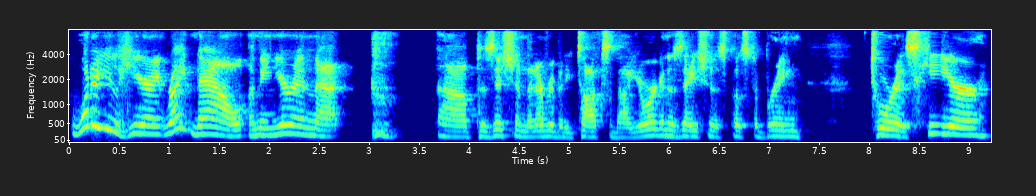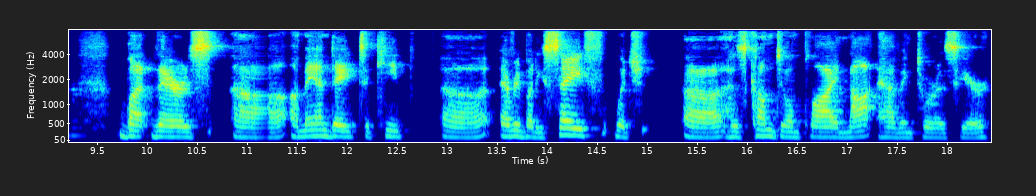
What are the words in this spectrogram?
what are you hearing right now? I mean, you're in that uh, position that everybody talks about. Your organization is supposed to bring tourists here, but there's uh, a mandate to keep uh, everybody safe, which uh, has come to imply not having tourists here.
